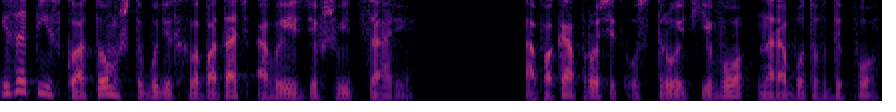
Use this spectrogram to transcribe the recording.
и записку о том, что будет хлопотать о выезде в Швейцарию, а пока просит устроить его на работу в депо.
